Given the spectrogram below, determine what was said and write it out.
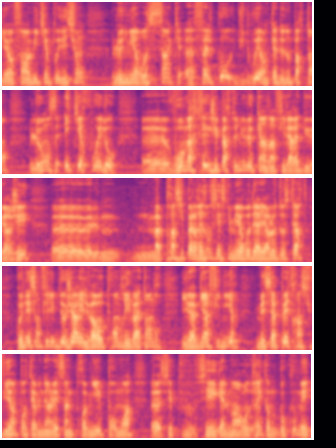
Et enfin, en huitième position, le numéro 5 euh, Falco du Douai en cas de non partant, le 11 Ekerhuelo. Euh, vous remarquerez que j'ai pas retenu le 15, hein, Filaret du Verger. Euh, ma principale raison c'est ce numéro derrière l'autostart. Connaissant Philippe Dejar, il va reprendre, il va attendre, il va bien finir, mais ça peut être insuffisant pour terminer dans les 5 premiers. Pour moi, c'est également un regret comme beaucoup, mais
